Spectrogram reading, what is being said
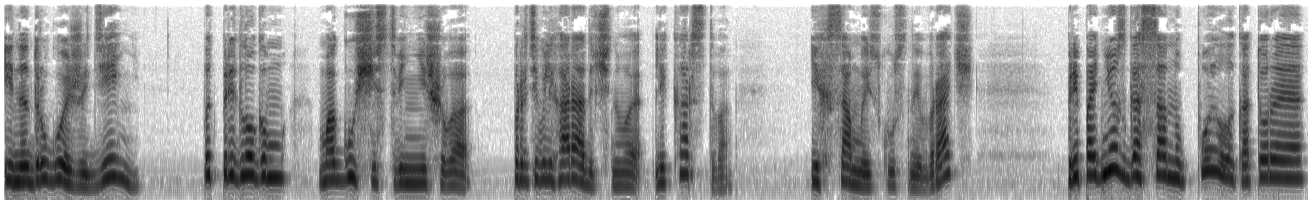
И на другой же день под предлогом могущественнейшего противолихорадочного лекарства их самый искусный врач преподнес Гасану пойло, которое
